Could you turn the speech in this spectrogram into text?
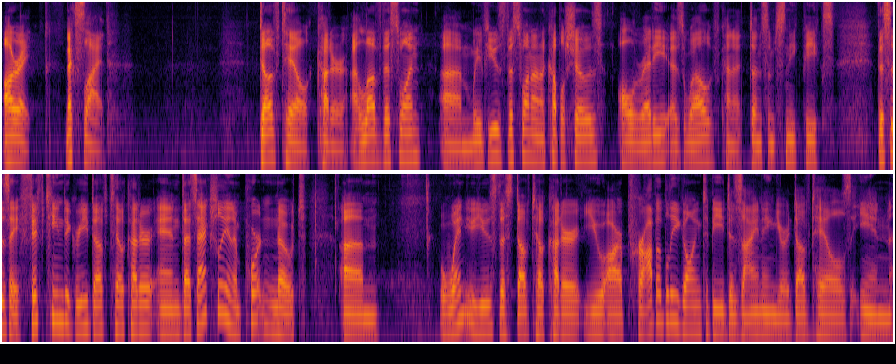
All right, next slide. Dovetail cutter. I love this one. Um, we've used this one on a couple shows already as well. We've kind of done some sneak peeks. This is a 15 degree dovetail cutter, and that's actually an important note. Um, when you use this dovetail cutter, you are probably going to be designing your dovetails in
